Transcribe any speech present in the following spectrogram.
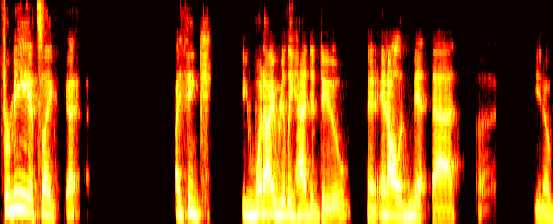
For me, it's like uh, I think what I really had to do, and, and I'll admit that, uh, you know,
